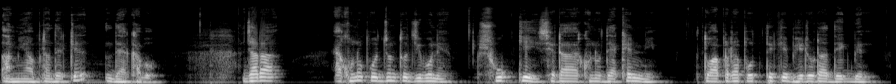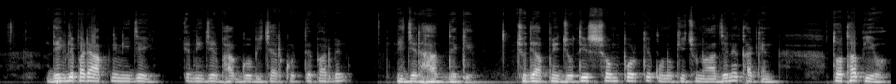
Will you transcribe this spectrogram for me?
আমি আপনাদেরকে দেখাবো। যারা এখনও পর্যন্ত জীবনে সুখ কী সেটা এখনও দেখেননি, তো আপনারা প্রত্যেকে ভিডিওটা দেখবেন। দেখলে পারে আপনি নিজেই এর নিজের ভাগ্য বিচার করতে পারবেন, নিজের হাত দেখে। যদি আপনি জ্যোতিষ সম্পর্কে কোনো কিছু না জেনে থাকেন, তথাপিও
